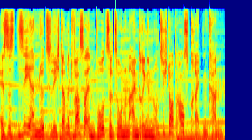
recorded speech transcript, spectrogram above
Es ist sehr nützlich, damit Wasser in Wurzelzonen eindringen und sich dort ausbreiten kann.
